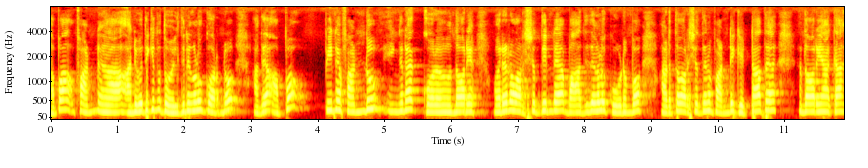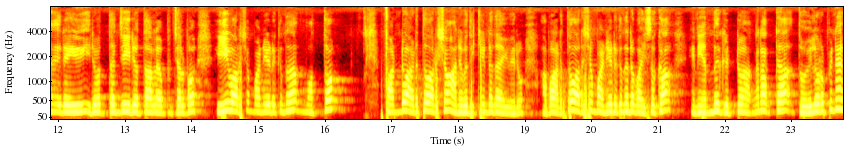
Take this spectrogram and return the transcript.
അപ്പോൾ ഫണ്ട് അനുവദിക്കുന്ന തൊഴിൽ ദിനങ്ങളും കുറഞ്ഞു. അത് അപ്പോൾ പിന്നെ ഫണ്ടും ഇങ്ങനെ എന്താ പറയുക ഓരോരോ വർഷത്തിന്റെ ബാധ്യതകൾ കൂടുമ്പോൾ അടുത്ത വർഷത്തിന് ഫണ്ട് കിട്ടാത്ത എന്താ പറയുക ഇരുപത്തഞ്ച് ഇരുപത്താറ് ചിലപ്പോൾ ഈ വർഷം പണിയെടുക്കുന്ന മൊത്തം ഫണ്ടും അടുത്ത വർഷം അനുവദിക്കേണ്ടതായി വരും. അപ്പോൾ അടുത്ത വർഷം പണിയെടുക്കുന്നതിന്റെ പൈസയൊക്കെ ഇനി എന്ത് കിട്ടും? അങ്ങനെയൊക്കെ തൊഴിലുറപ്പിന്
